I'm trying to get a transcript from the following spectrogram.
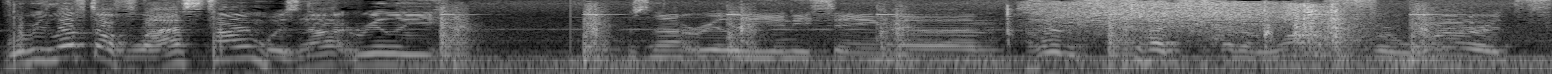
Where we left off last time was not really was not really anything. Um, I had a lot for words.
